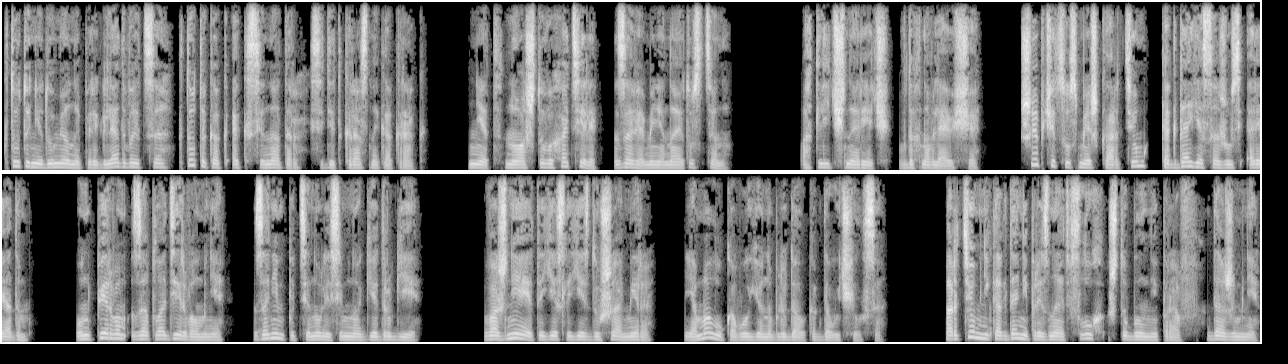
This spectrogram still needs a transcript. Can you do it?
Кто-то недуменно переглядывается, кто-то, как экс-сенатор, сидит красный как рак. Нет, ну а что вы хотели, зовя меня на эту сцену? Отличная речь, вдохновляющая. Шепчет с усмешкой Артем, когда я сажусь рядом. Он первым зааплодировал мне, за ним подтянулись и многие другие. Важнее это, если есть душа мира. Я мало у кого ее наблюдал, когда учился. Артем никогда не признает вслух, что был неправ, даже мне.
